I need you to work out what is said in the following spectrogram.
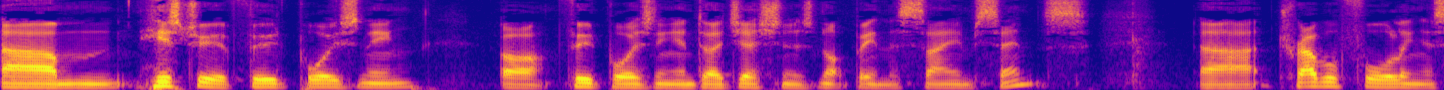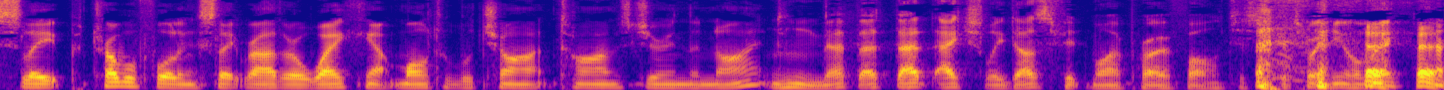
Um, history of food poisoning, oh, food poisoning and digestion has not been the same since. Uh, trouble falling asleep, trouble falling asleep rather, or waking up multiple times during the night. Mm, that, that that actually does fit my profile, just between you and me.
